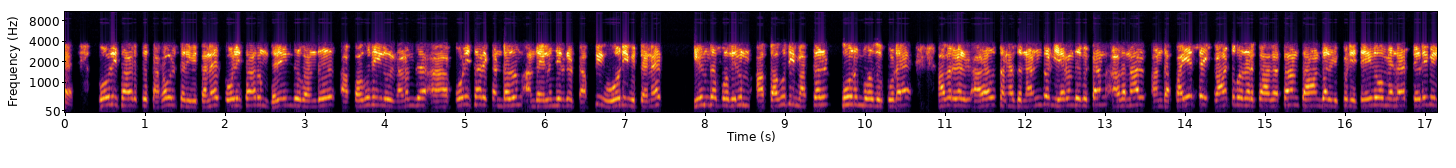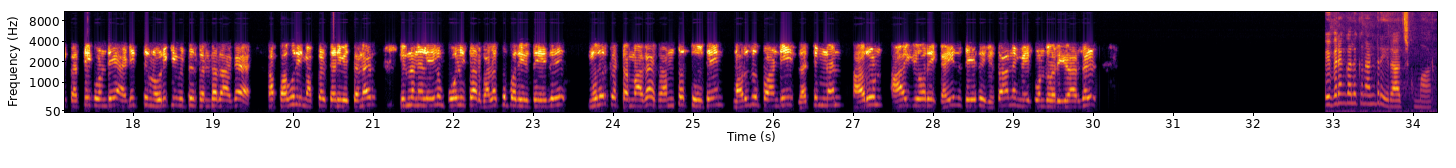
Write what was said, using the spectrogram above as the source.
போலீசாருக்கு தகவல் தெரிவித்தனர். போலீசாரும் விரைந்து வந்து அப்பகுதியில் நடந்த போலீசாரை கண்டதும் அந்த இளைஞர்கள் தப்பி ஓடிவிட்டனர். இருந்த போதிலும் அப்பகுதி மக்கள் கூறும்போது கூட அவர்கள் அதாவது தனது நண்பன் இறந்து விட்டான். அதனால் அந்த பயத்தை காட்டுவதற்காகத்தான் தாங்கள் இப்படி செய்தோம் என தெருவில் கத்திக்கொண்டே அடித்து நொறுக்கிவிட்டு சென்றதாக அப்பகுதி மக்கள் தெரிவித்தனர். இந்த நிலையிலும் போலீசார் வழக்கு பதிவு செய்து முதற்கட்டமாக சம்சத் ஹுசேன் மருது பாண்டி லட்சுமணன் அருண் ஆகியோரை கைது செய்து விசாரணை மேற்கொண்டு வருகிறார்கள். விவரங்களுக்கு நன்றி ராஜ்குமார்.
